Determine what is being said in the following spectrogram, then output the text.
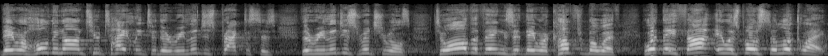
They were holding on too tightly to their religious practices, their religious rituals, to all the things that they were comfortable with, what they thought it was supposed to look like.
